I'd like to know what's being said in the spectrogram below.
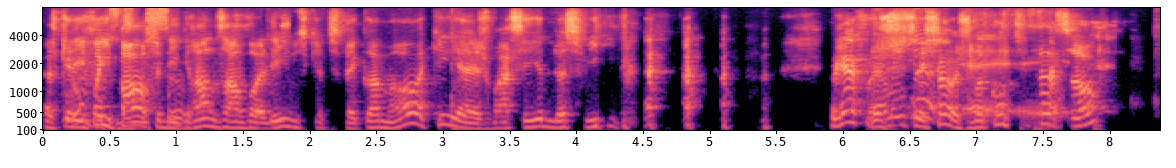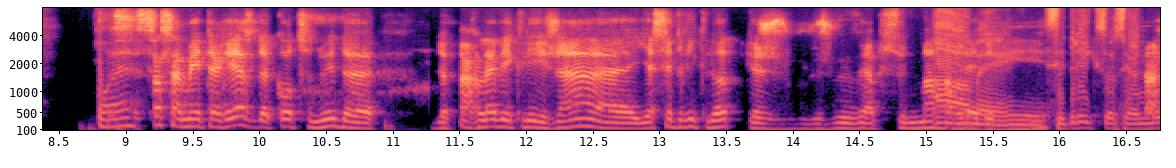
Parce que des fois, il part sur des grandes envolées où ce que tu fais comme Ah, OK, euh, je vais essayer de le suivre. Bref, c'est ça. Je vais continuer à ça. Ça, ça m'intéresse de continuer de, de parler avec les gens. Euh, il y a Cédric Lotte que je, veux absolument ah, parler avec. Ben, Cédric, ça, c'est un autre.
